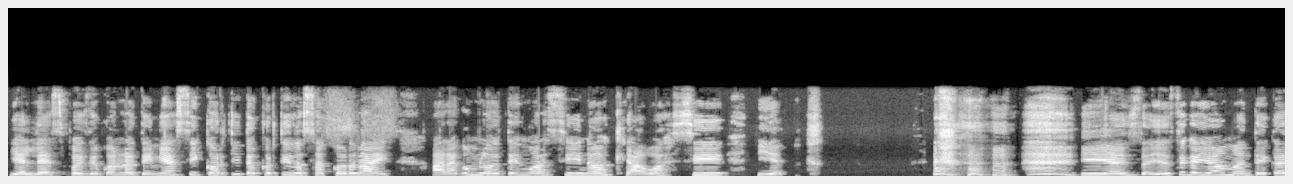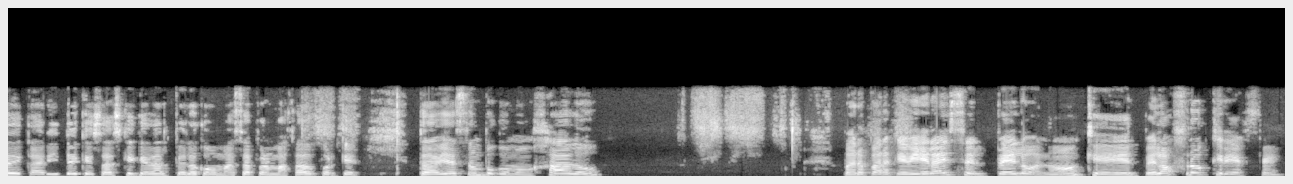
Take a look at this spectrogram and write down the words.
y el después de cuando lo tenía así cortito, cortito, ¿os acordáis? Ahora como lo tengo así, ¿no? Que hago así y... y esto, y esto que lleva manteca de carite, que sabes que queda el pelo como más apermazado porque todavía está un poco monjado. Pero para que vierais el pelo, ¿no? Que el pelo afro crece.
